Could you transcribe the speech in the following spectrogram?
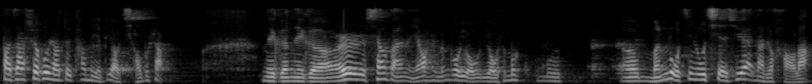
大家社会上对他们也比较瞧不上。那个那个，而相反，你要是能够有有什么呃门路进入妾薛，那就好了。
